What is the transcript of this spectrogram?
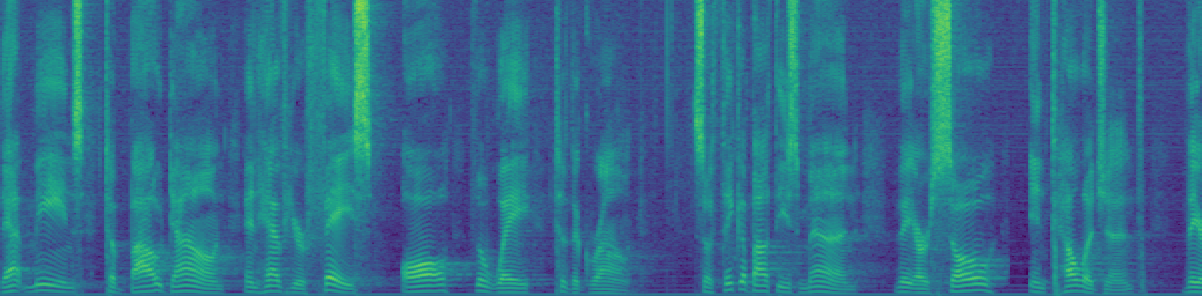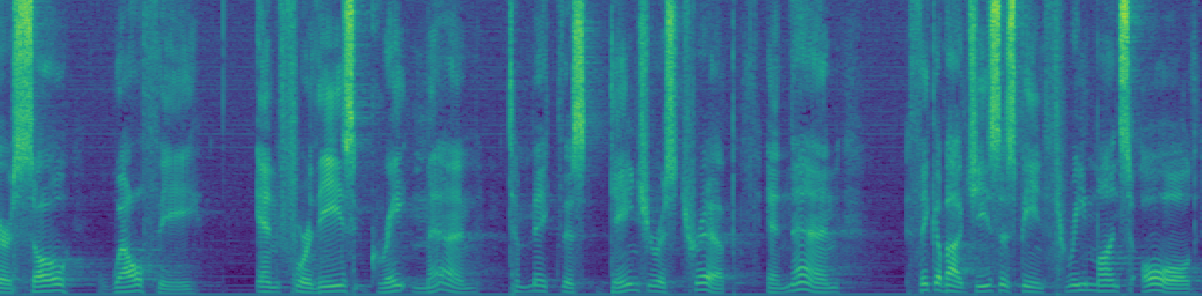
That means to bow down and have your face all the way to the ground. So think about these men. They are so intelligent, they are so wealthy, and for these great men to make this dangerous trip and then think about Jesus being three months old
